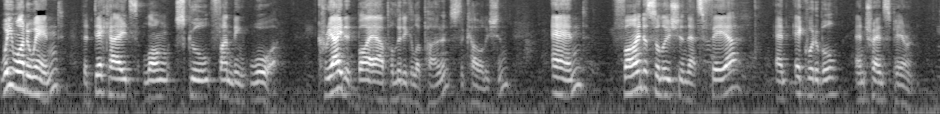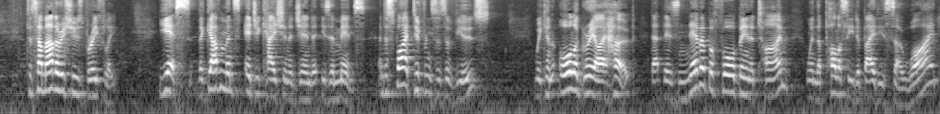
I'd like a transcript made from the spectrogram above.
We want to end the decades long school funding war created by our political opponents, the coalition, and find a solution that's fair and equitable and transparent. To some other issues briefly. Yes, the government's education agenda is immense, and despite differences of views, we can all agree, I hope, that there's never before been a time when the policy debate is so wide,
